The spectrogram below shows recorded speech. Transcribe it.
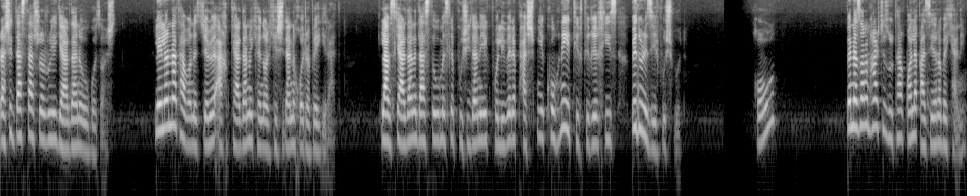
رشید دستش را روی گردن او گذاشت. لیلا نتوانست جلوی اخم کردن و کنار کشیدن خود را بگیرد. لمس کردن دست او مثل پوشیدن یک پلیور پشمی کهنه تیغ خیس بدون زیرپوش بود. خب به نظرم هرچه زودتر قال قضیه را بکنیم.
